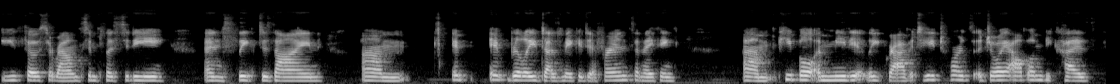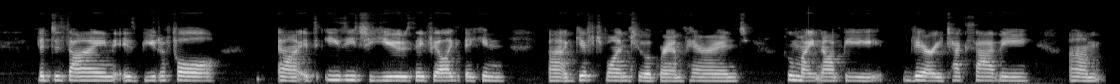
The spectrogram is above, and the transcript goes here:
ethos around simplicity and sleek design, um, it, it really does make a difference. And I think um, people immediately gravitate towards a Joy album because the design is beautiful. Uh, it's easy to use. They feel like they can uh, gift one to a grandparent who might not be very tech savvy um,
